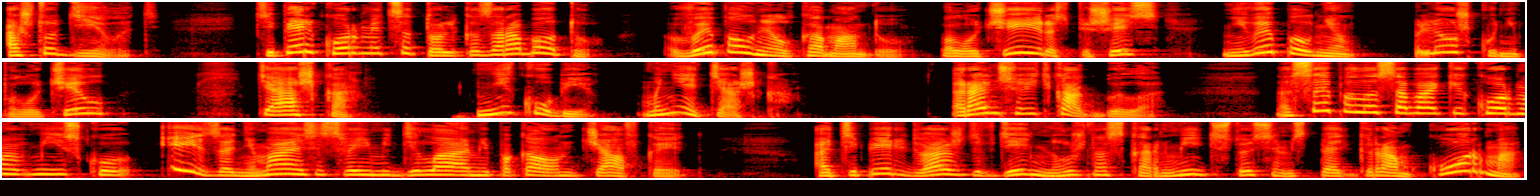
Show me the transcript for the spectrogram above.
а что делать? Теперь кормится только за работу. Выполнил команду – получи и распишись. Не выполнил – плюшку не получил. Тяжко. Не Кубе, мне тяжко. Раньше ведь как было? Насыпала собаке корма в миску и занимайся своими делами, пока он чавкает. А теперь дважды в день нужно скормить 175 грамм корма,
